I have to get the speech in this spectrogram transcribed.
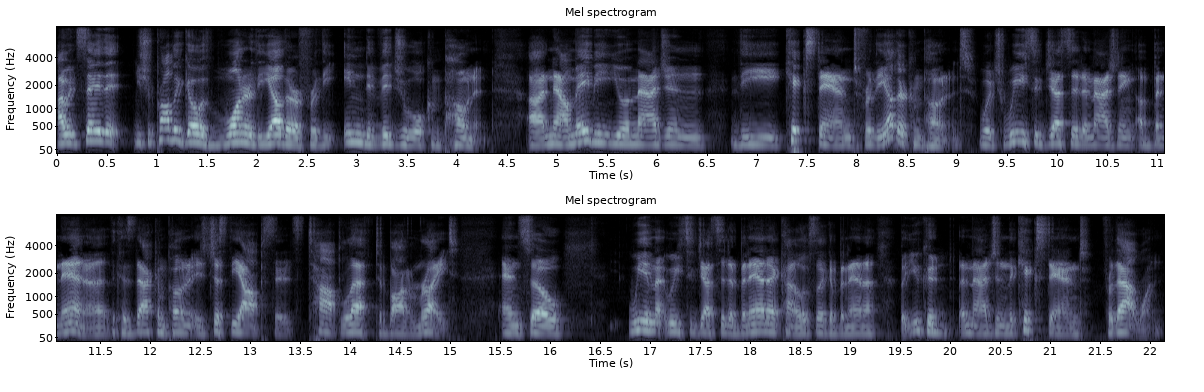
I would say that you should probably go with one or the other for the individual component. Uh, now, maybe you imagine the kickstand for the other component, which we suggested imagining a banana because that component is just the opposite. It's top left to bottom right. And so we, we suggested a banana, kind of looks like a banana, but you could imagine the kickstand for that one.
